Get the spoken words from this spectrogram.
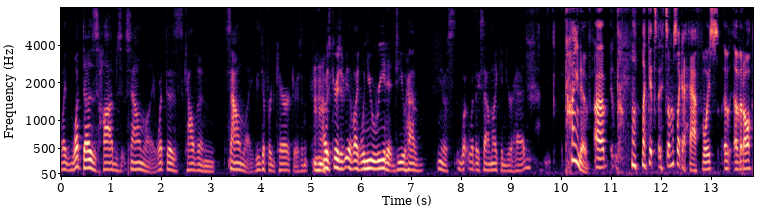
like what does Hobbes sound like? What does Calvin sound like? These different characters, and mm-hmm. I was curious if, if like when you read it, do you have you know what what they sound like in your head? Kind of uh, like it's it's almost like a half voice of, of it all.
